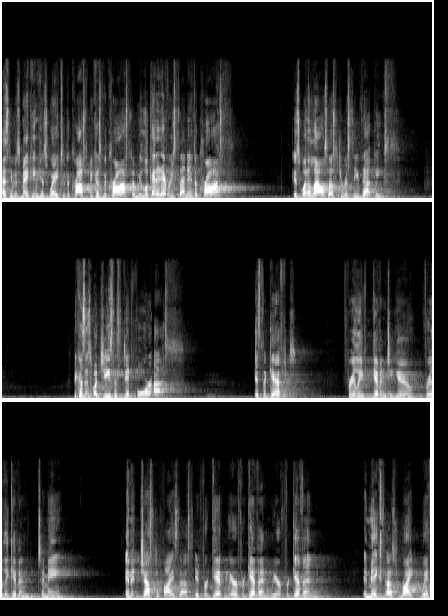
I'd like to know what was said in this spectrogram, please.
as he was making his way to the cross, because the cross, and we look at it every Sunday, the cross is what allows us to receive that peace. Because it's what Jesus did for us. It's a gift, freely given to you, freely given to me. And it justifies us. It forget we are forgiven. We are forgiven. It makes us right with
